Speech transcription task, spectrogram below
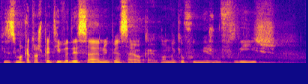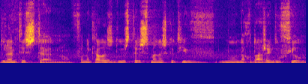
fiz assim uma retrospectiva desse ano e pensei, ok, quando é que eu fui mesmo feliz durante este ano? Foi naquelas duas, três semanas que eu tive no- na rodagem do filme.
